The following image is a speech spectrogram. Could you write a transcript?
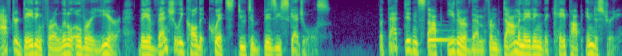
After dating for a little over a year, they eventually called it quits due to busy schedules. But that didn't stop either of them from dominating the K pop industry.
